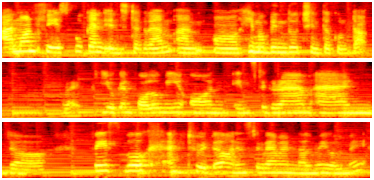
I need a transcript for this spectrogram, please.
i'm on facebook and instagram i'm uh, himabindu chintakunta right you can follow me on instagram and uh, Facebook and Twitter. On Instagram, I'm Nalme Ulme.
